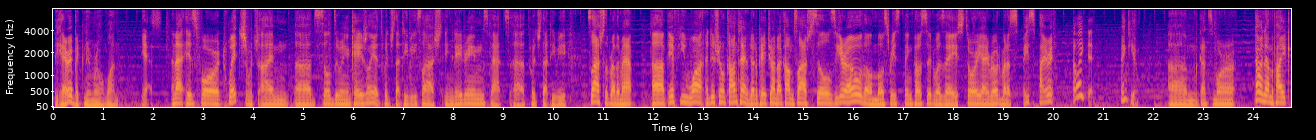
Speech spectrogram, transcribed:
The Arabic numeral one. Yes. And that is for Twitch, which I'm uh, still doing occasionally at twitch.tv slash ingdaydreams. That's uh, twitch.tv slash the brother map. Um, if you want additional content, go to patreon.com slash zero. The most recent thing posted was a story I wrote about a space pirate. I liked it. Thank you. Um, got some more coming down the pike.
